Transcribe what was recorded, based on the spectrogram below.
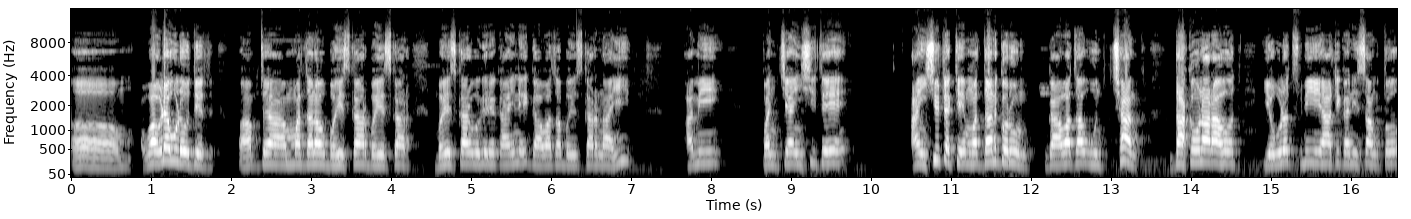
वावड्या उडवतात आमच्या मतदानावर बहिष्कार बहिष्कार बहिष्कार वगैरे काही नाही गावाचा बहिष्कार नाही. आम्ही पंच्याऐंशी ते ऐंशी टक्के मतदान करून गावाचा उच्चांक दाखवणार आहोत एवढंच मी या ठिकाणी सांगतो.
